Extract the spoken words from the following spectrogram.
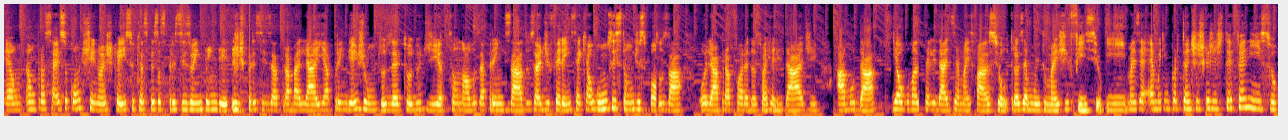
é, um, é um processo contínuo, acho que é isso que as pessoas precisam entender. A gente precisa trabalhar e aprender juntos, é todo dia, são novos aprendizados, a diferença é que alguns estão dispostos a olhar para fora da sua realidade, a mudar, e algumas realidades é mais fácil, outras é muito mais difícil. E, mas é, é muito importante, acho que a gente ter fé nisso,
